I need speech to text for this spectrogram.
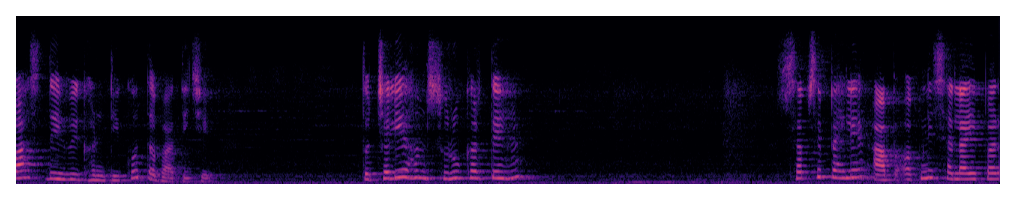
पास दी हुई घंटी को दबा दीजिए। तो चलिए हम शुरू करते हैं। सबसे पहले आप अपनी सिलाई पर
